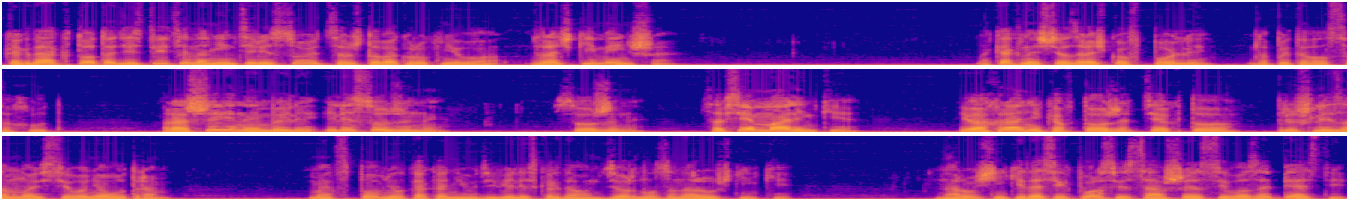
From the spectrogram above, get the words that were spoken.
когда кто-то действительно не интересуется, что вокруг него, зрачки меньше. А как насчет зрачков Полли? — допытывался Худ. — Расширенные были или сужены? — Сужены. Совсем маленькие. И у охранников тоже, тех, кто пришли за мной сегодня утром. Мэтт вспомнил, как они удивились, когда он дернул за наручники. Наручники, до сих пор свисавшие с его запястья.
